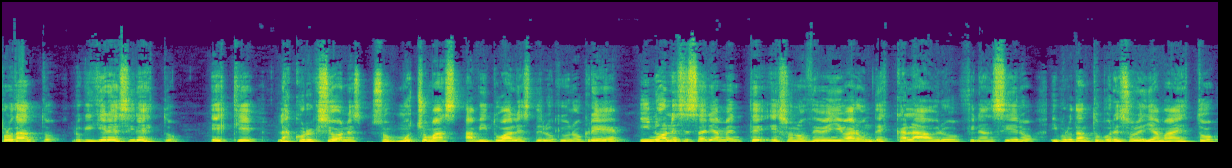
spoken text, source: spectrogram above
Por lo tanto, lo que quiere decir esto es que las correcciones son mucho más habituales de lo que uno cree y no necesariamente eso nos debe llevar a un descalabro financiero y por lo tanto por eso le llama a esto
